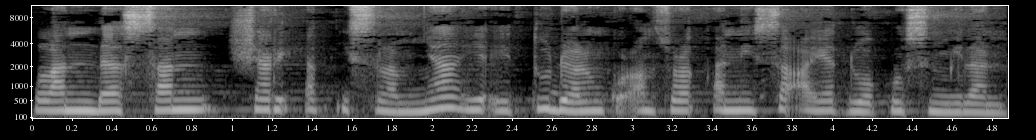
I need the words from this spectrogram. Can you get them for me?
landasan syariat Islamnya yaitu dalam Quran surat An-Nisa ayat 29.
